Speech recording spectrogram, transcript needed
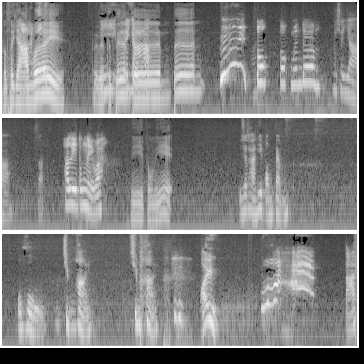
สวนสยามเว้ยตื่นตื่นตื่นตื่นตื่นตกตกเหมือนเดิมำไม่ใช่ยาสัตว์ทะเลตรงไหนวะ นี่ตรงนี้มีสถานที่ปอมแปมโอ้โห ชิบหาย ชิบหายไอ้ว้าตาย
